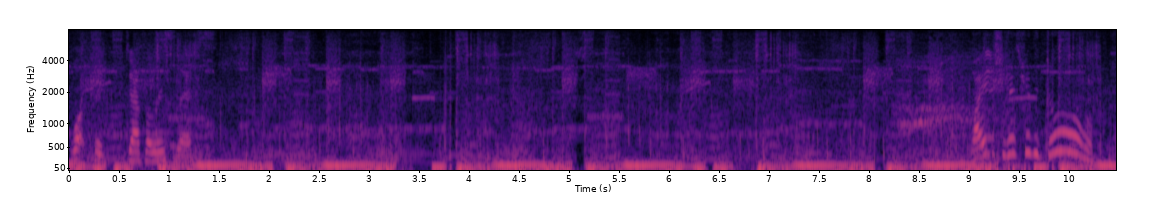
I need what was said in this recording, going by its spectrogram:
What the devil is this? Why didn't she go through the door?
